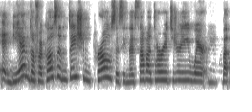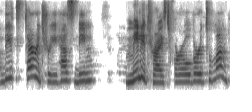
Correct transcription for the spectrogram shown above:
eh, the end of a consultation process in the Saba territory where, but this territory has been militarized for over two months.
